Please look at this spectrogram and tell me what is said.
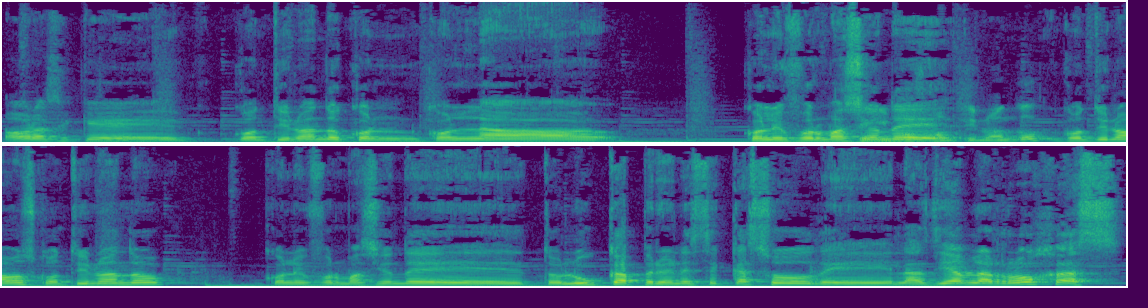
ahora sí que continuando con, con la con la información ¿Seguimos de continuando? continuamos continuando con la información de Toluca, pero en este caso de las Diablas Rojas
